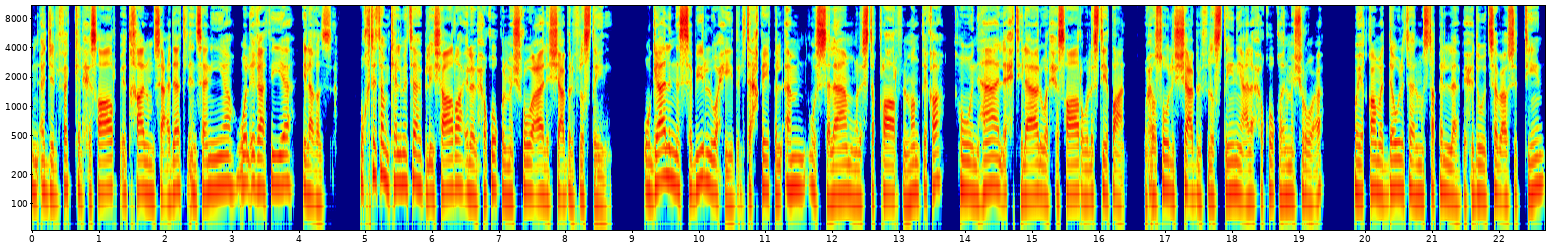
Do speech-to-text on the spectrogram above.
من أجل فك الحصار بإدخال المساعدات الإنسانية والإغاثية إلى غزة. واختتم كلمته بالإشارة إلى الحقوق المشروعة للشعب الفلسطيني وقال أن السبيل الوحيد لتحقيق الأمن والسلام والاستقرار في المنطقة هو إنهاء الاحتلال والحصار والاستيطان وحصول الشعب الفلسطيني على حقوقه المشروعة وإقامة دولته المستقلة بحدود 67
